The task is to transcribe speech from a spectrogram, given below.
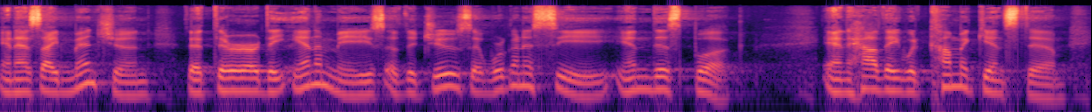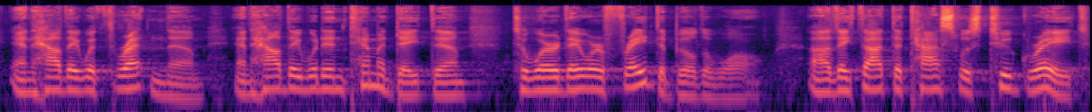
And as I mentioned, that there are the enemies of the Jews that we're going to see in this book and how they would come against them, and how they would threaten them, and how they would intimidate them to where they were afraid to build a wall. Uh, they thought the task was too great,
